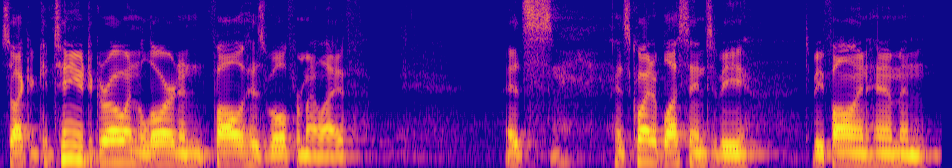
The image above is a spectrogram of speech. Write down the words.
so I can continue to grow in the Lord and follow His will for my life. It's, it's quite a blessing to be, to be following Him and,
